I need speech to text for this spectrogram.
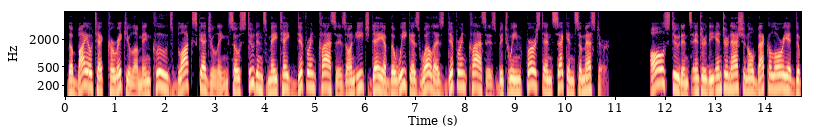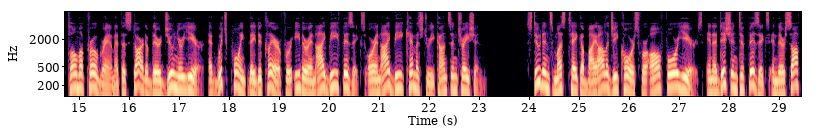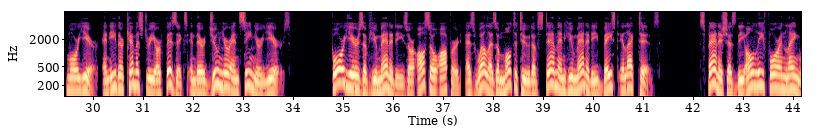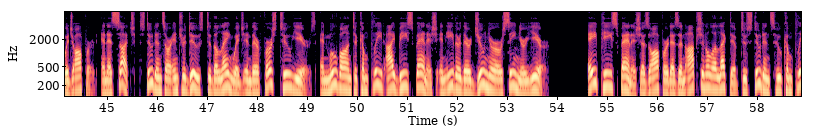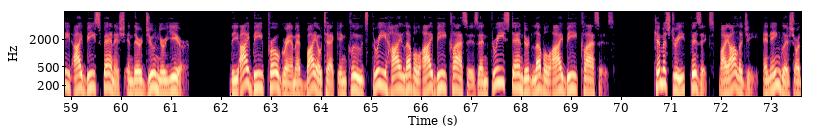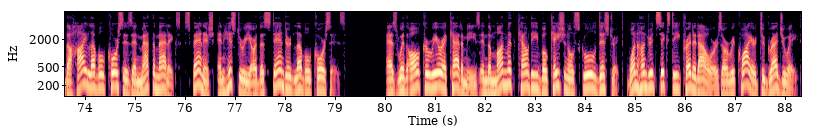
The biotech curriculum includes block scheduling so students may take different classes on each day of the week as well as different classes between first and second semester. All students enter the International Baccalaureate Diploma program at the start of their junior year, at which point they declare for either an IB Physics or an IB Chemistry concentration. Students must take a biology course for all four years, in addition to physics in their sophomore year, and either chemistry or physics in their junior and senior years. Four years of humanities are also offered, as well as a multitude of STEM and humanity-based electives. Spanish is the only foreign language offered, and as such, students are introduced to the language in their first two years, and move on to complete IB Spanish in either their junior or senior year. AP Spanish is offered as an optional elective to students who complete IB Spanish in their junior year. The IB program at Biotech includes three high-level IB classes and three standard-level IB classes. Chemistry, physics, biology, and English are the high-level courses and mathematics, Spanish, and history are the standard-level courses. As with all career academies in the Monmouth County Vocational School District, 160 credit hours are required to graduate.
